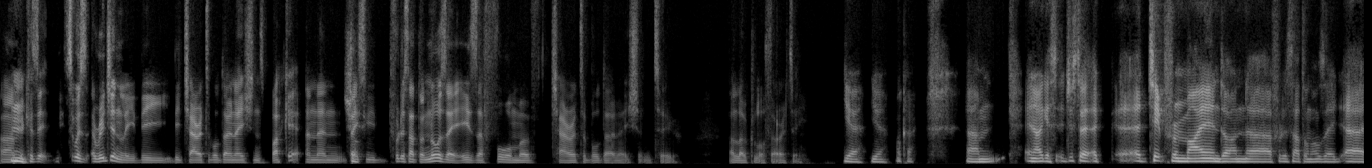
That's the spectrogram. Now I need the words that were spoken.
Um, Mm. Because it, it was originally the the charitable donations bucket, and then Sure. basically Furusato Nozei is a form of charitable donation to a local authority. Yeah, yeah, okay. Um, and I guess just a, a, tip from my end on uh, Furusato Nozei, uh,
